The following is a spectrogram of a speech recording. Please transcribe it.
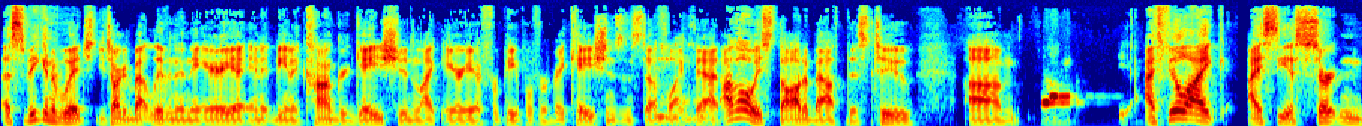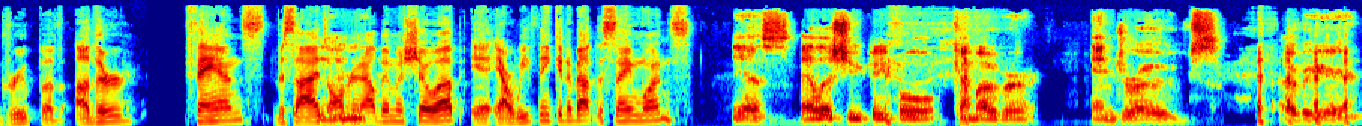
Uh, speaking of which, you're talking about living in the area and it being a congregation like area for people for vacations and stuff like Mhm. that. I've always thought about this too. Um, I feel like I see a certain group of other fans besides Auburn and. Alabama show up. Are we thinking about the same ones? Yes, LSU people come over in droves over here.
